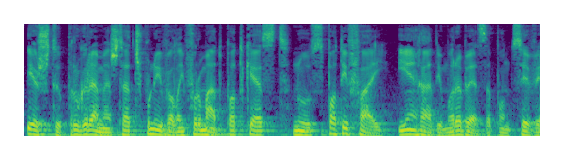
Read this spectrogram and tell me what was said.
Este programa está disponível em formato podcast no Spotify e em radiomorabeza.cv.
